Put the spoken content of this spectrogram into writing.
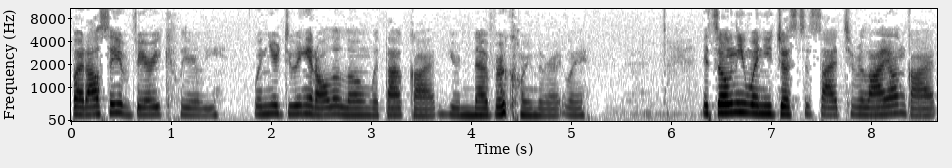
But I'll say it very clearly when you're doing it all alone without God, you're never going the right way. It's only when you just decide to rely on God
